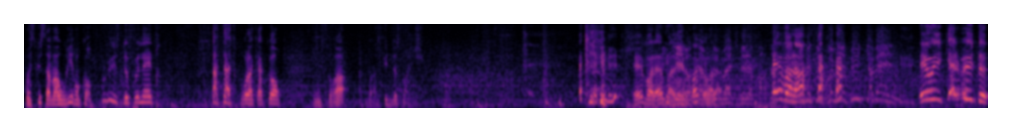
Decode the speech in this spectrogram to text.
Ou est-ce que ça va ouvrir encore plus de fenêtres? Attaque pour la K-Corp. On le saura dans la suite de ce match. Et voilà, bah, je Quel crois que entame voilà. Et voilà. Et oui, quel but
